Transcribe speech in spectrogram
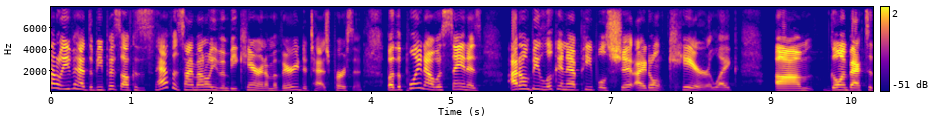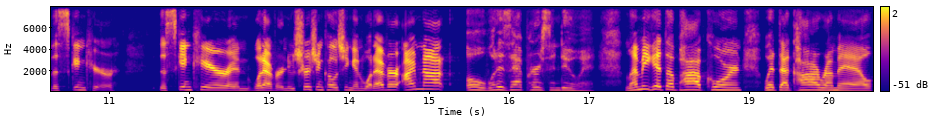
I don't even have to be pissed off because half the time I don't even be caring. I'm a very detached person. But the point I was saying is I don't be looking at people's shit. I don't care. Like, um, going back to the skincare, the skincare and whatever, nutrition coaching and whatever, I'm not oh, what is that person doing? Let me get the popcorn with the caramel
